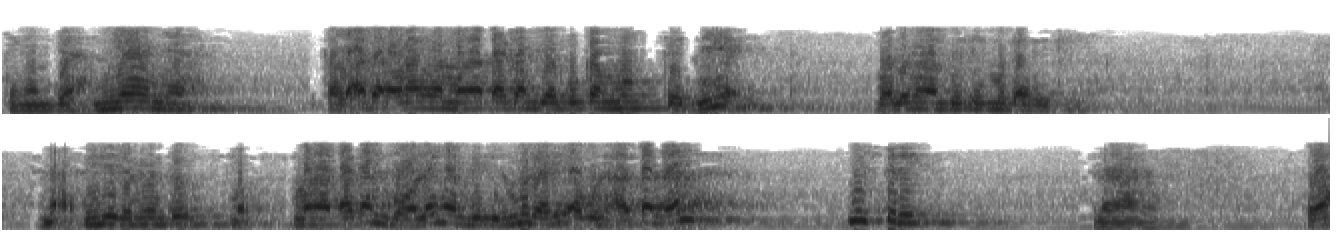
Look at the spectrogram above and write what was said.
dengan jahmianya, kalau ada orang yang mengatakan dia bukan mubtadi, boleh mengambil ilmu dari dia. Nah, ini demi untuk mengatakan boleh ngambil ilmu dari Abu Hasan dan Mistri. Nah, ya,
